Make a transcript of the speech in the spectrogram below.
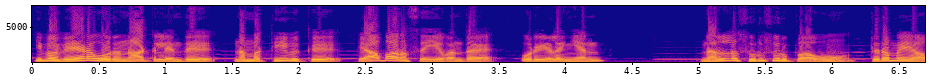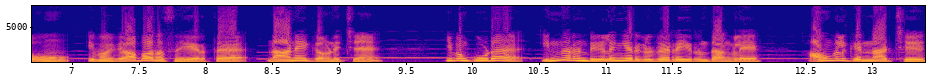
இவன் வேற ஒரு நாட்டிலேருந்து நம்ம தீவுக்கு வியாபாரம் செய்ய வந்த ஒரு இளைஞன். நல்ல சுறுசுறுப்பாவும் திறமையாவும் இவன் வியாபாரம் செய்யறத நானே கவனிச்சேன். இவன் கூட இன்னும் ரெண்டு இளைஞர்கள் வேற இருந்தாங்களே அவங்களுக்கு என்னாச்சு?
